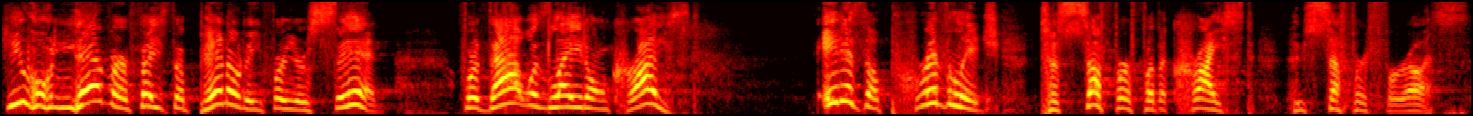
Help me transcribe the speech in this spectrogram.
You will never face the penalty for your sin, for that was laid on Christ. It is a privilege to suffer for the Christ who suffered for us.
